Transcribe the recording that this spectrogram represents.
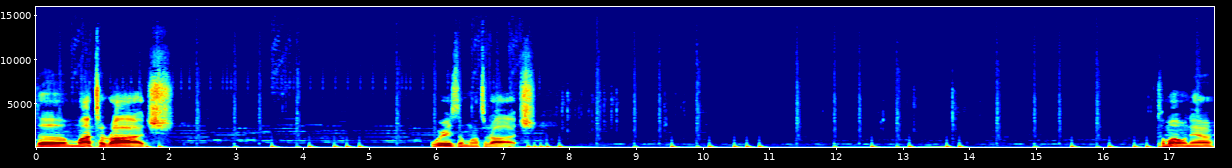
The Monterage. Where is the Monterage? Come on now.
